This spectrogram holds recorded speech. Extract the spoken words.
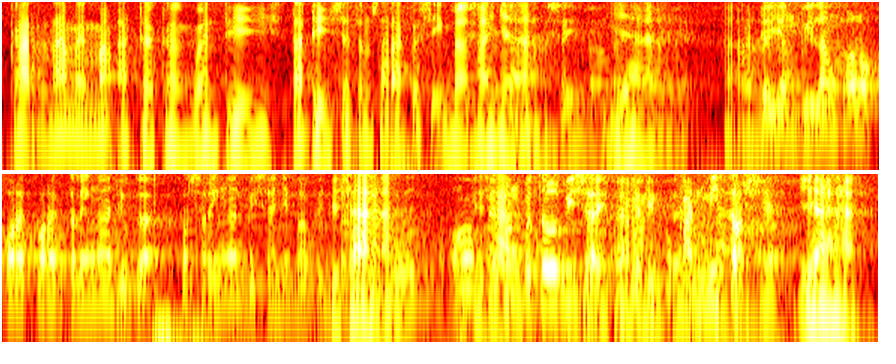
karena memang ada gangguan di tadi sistem saraf keseimbangannya. Sistem Ya. ya. Ada yang bilang kalau korek-korek telinga juga keseringan bisa nyebabin Bisa, vertigo. Oh, bisa. memang betul bisa itu. Memang Jadi bukan bisa. mitos ya. Ya, Oh.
